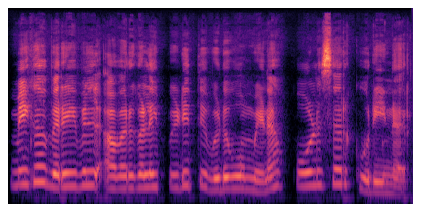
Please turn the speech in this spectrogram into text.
மிக விரைவில் அவர்களை பிடித்து விடுவோம் என போலீசார் கூறினர்.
